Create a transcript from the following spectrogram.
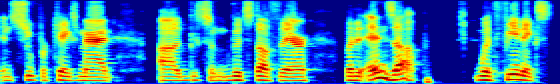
and super kicks Matt. Uh, some good stuff there. But it ends up with Fenix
